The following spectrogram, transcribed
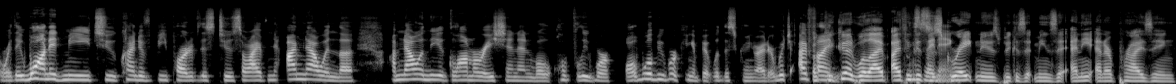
or they wanted me to kind of be part of this too so i've I'm now in the i'm now in the agglomeration and will hopefully work well we'll be working a bit with the screenwriter which i Okay, find good. Well, I, I think this is great news because it means that any enterprising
